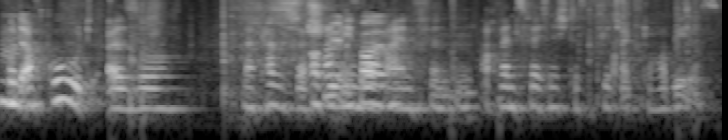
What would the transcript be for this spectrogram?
Und auch gut. Also man kann sich da Auf schon irgendwo Fall. reinfinden, auch wenn es vielleicht nicht das direkte Hobby ist.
